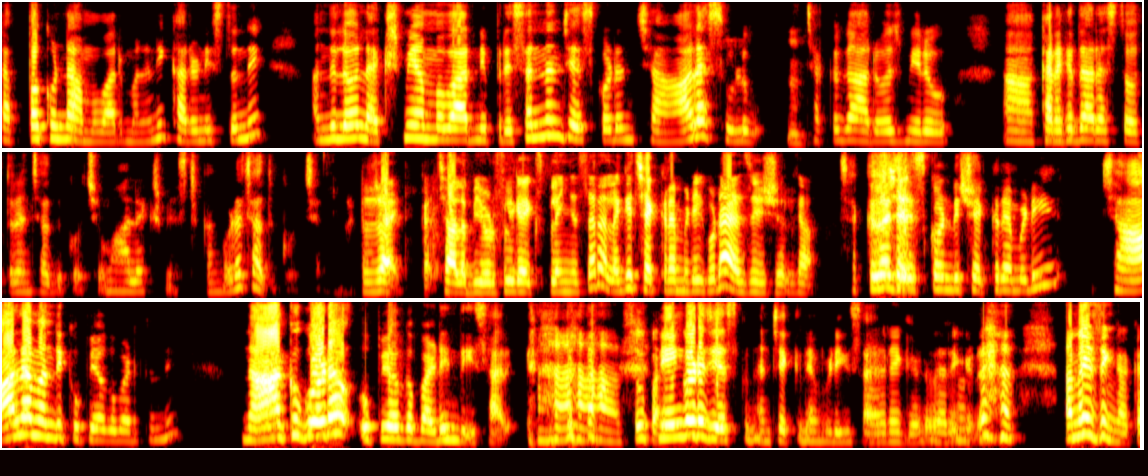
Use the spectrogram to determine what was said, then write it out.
తప్పకుండా అమ్మవారు మనని కరుణిస్తుంది. అందులో లక్ష్మీ అమ్మవారిని ప్రసన్నం చేసుకోవడం చాలా సులువు. చక్కగా ఆ రోజు మీరు ఆ కనకదార స్తోత్రం చదువుకోవచ్చు మహాలక్ష్మి అష్టకం కూడా చదువుకోవచ్చు అనమాట రైట్ చాలా బ్యూటిఫుల్గా ఎక్స్ప్లెయిన్ చేశారు. అలాగే చక్రమిడి కూడా యాజ్ యూజువల్గా చక్కగా. చేసుకోండి చక్కెర రెమెడీ చాలా మందికి ఉపయోగపడుతుంది. నాకు కూడా ఉపయోగపడింది ఈసారి. సూపర్. నేను కూడా చేసుకున్నాను చక్కెర రెమెడీ ఈసారి. Very good very good amazing అక్క.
